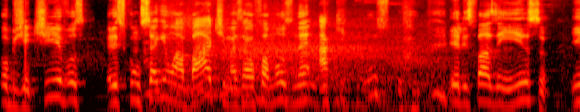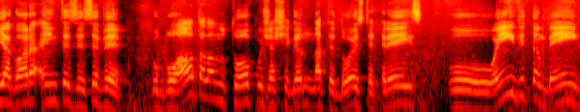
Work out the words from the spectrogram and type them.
objetivos, eles conseguem um abate, mas é o famoso, né, a que custo eles fazem isso. E agora a NTZ, você vê, o Boal tá lá no topo, já chegando na T2, T3, o Envy também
